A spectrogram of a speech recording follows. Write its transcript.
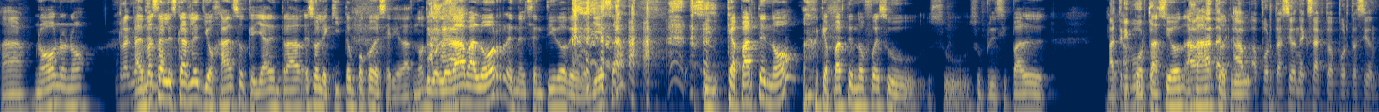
Ah, no, no, no. Realmente Además al Scarlett Johansson que ya de entrada eso le quita un poco de seriedad, ¿no? Digo, le da valor en el sentido de belleza. que aparte no, que aparte no fue su, su, su principal eh, Aportación, ajá, aportación, exacto, aportación.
